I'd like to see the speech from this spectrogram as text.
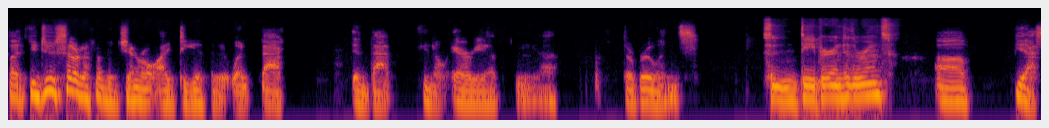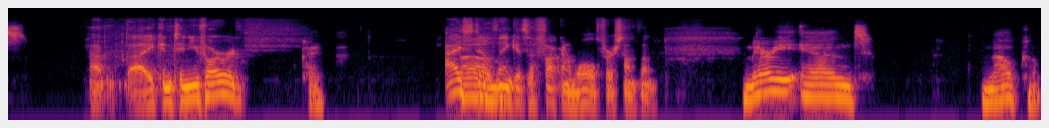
but you do sort of have a general idea that it went back in that you know area of the uh, the ruins. So deeper into the ruins? Uh, yes, Um, I continue forward. Okay. I still Um, think it's a fucking wolf or something. Mary and Malcolm.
